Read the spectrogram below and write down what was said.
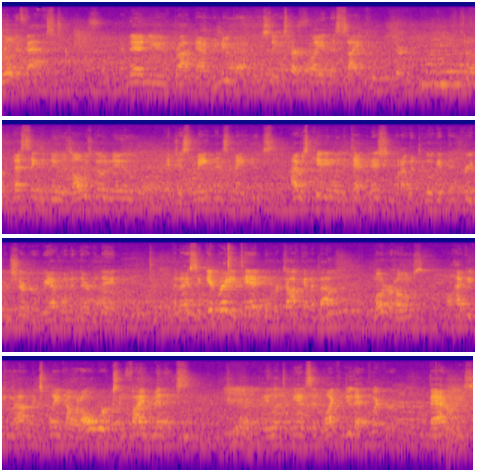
really fast. And then you brought down your new battery, so you start playing this cycle. So the best thing to do is always go new and just maintenance, maintenance. I was kidding with the technician when I went to go get that cream and sugar. We have one in there today. And I said, get ready, Ted, when we're talking about motorhomes, I'll have you come out and explain how it all works in five minutes. And he looked at me and said, well, I can do that quicker. Batteries.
